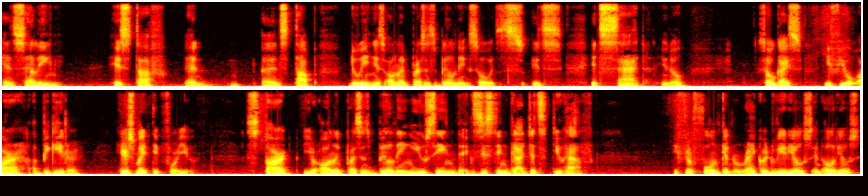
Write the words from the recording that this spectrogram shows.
and selling his stuff and and stop doing his online presence building so it's it's it's sad you know so, guys, if you are a beginner, here's my tip for you start your online presence building using the existing gadgets you have. If your phone can record videos and audios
